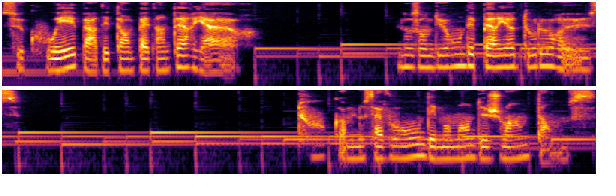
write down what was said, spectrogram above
secoués par des tempêtes intérieures, nous endurons des périodes douloureuses, tout comme nous savourons des moments de joie intense.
